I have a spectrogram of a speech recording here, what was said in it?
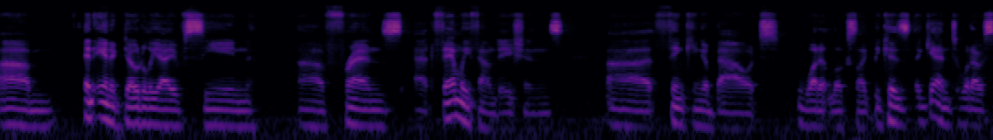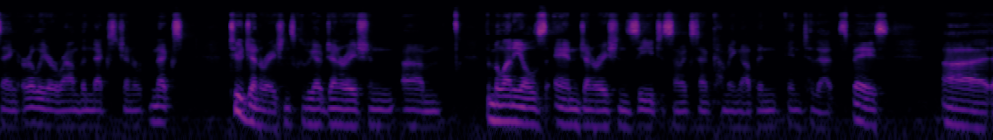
Um, and anecdotally, I've seen uh, friends at family foundations uh, thinking about what it looks like. Because again, to what I was saying earlier around the next gener- next two generations, because we have generation um, the millennials and Generation Z to some extent coming up in, into that space. Uh,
